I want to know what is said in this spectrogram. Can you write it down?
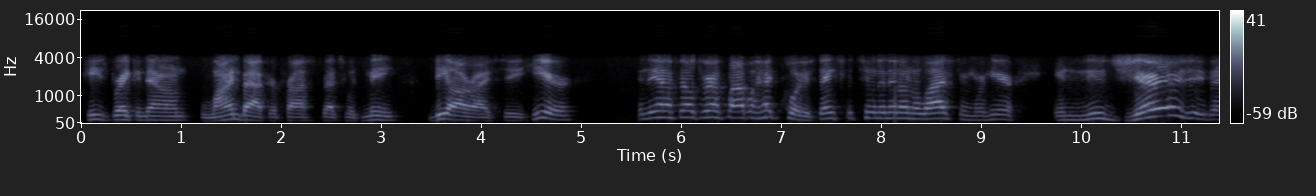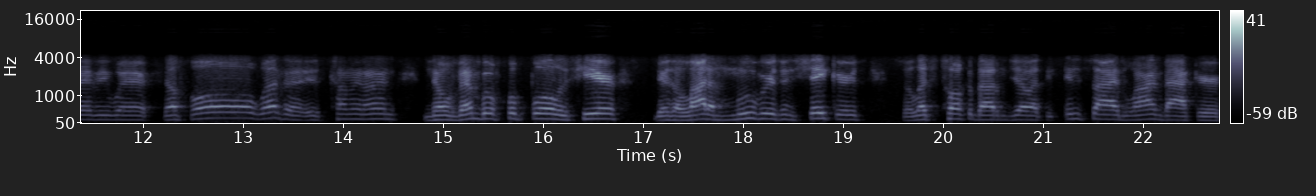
He's breaking down linebacker prospects with me, DRIC, here in the NFL Draft Bible headquarters. Thanks for tuning in on the live stream. We're here in New Jersey, baby, where the fall weather is coming on. November football is here. There's a lot of movers and shakers. So let's talk about them, Joe, at the inside linebacker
